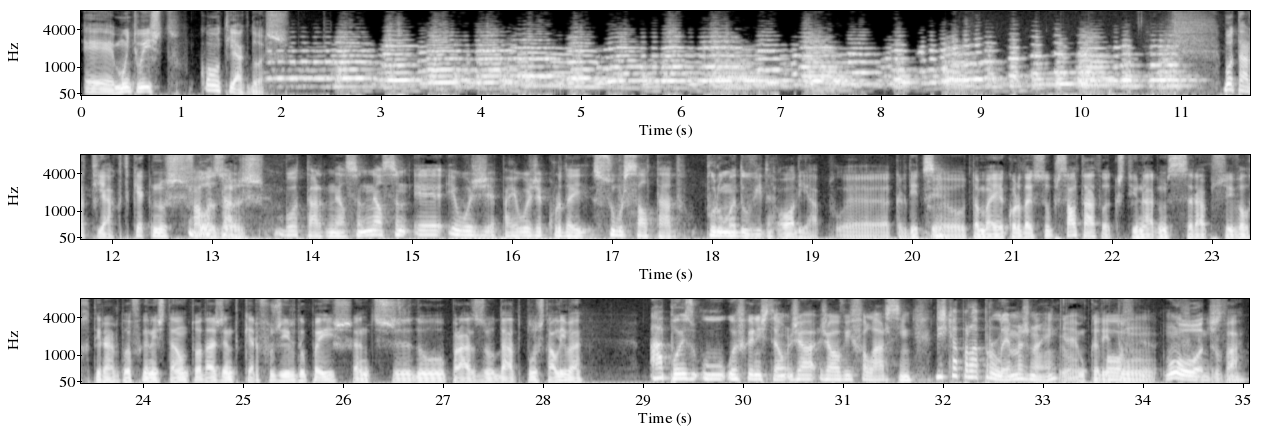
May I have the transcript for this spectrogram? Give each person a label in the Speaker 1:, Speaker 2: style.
Speaker 1: É muito isto com o Tiago Dores. Boa tarde, Tiago. De que é que nos falas
Speaker 2: Boa
Speaker 1: hoje?
Speaker 2: Boa tarde, Nelson. Nelson, eh, eu hoje, epá, eu hoje acordei sobressaltado por uma dúvida.
Speaker 1: Oh, diabo, eh, acredito. Eu também acordei sobressaltado a questionar-me se será possível retirar do Afeganistão toda a gente que quer fugir do país antes do prazo dado pelos talibã.
Speaker 2: Ah, pois, o, o Afeganistão, já, já ouvi falar, sim. Diz que há para lá problemas, não é?
Speaker 1: É um bocadito
Speaker 2: Ou
Speaker 1: um, um ou outro, vá.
